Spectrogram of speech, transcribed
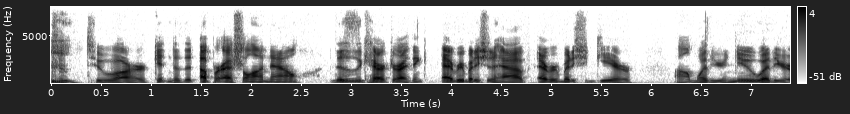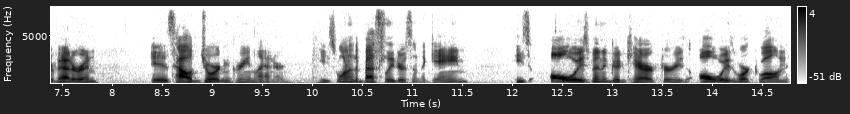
to our getting to the upper echelon now. This is a character I think everybody should have. Everybody should gear, um, whether you're new, whether you're a veteran. Is Hal Jordan Green Lantern. He's one of the best leaders in the game. He's always been a good character. He's always worked well in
